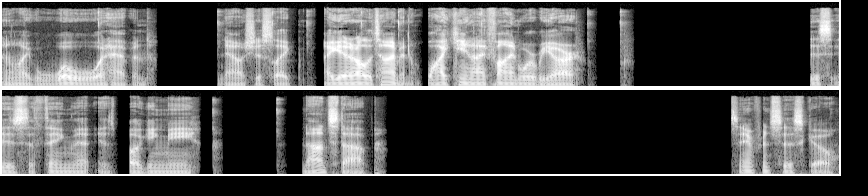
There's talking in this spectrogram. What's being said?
And I'm like, whoa, what happened? Now it's just like I get it all the time, and why can't I find where we are? This is the thing that is bugging me nonstop. San Francisco.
